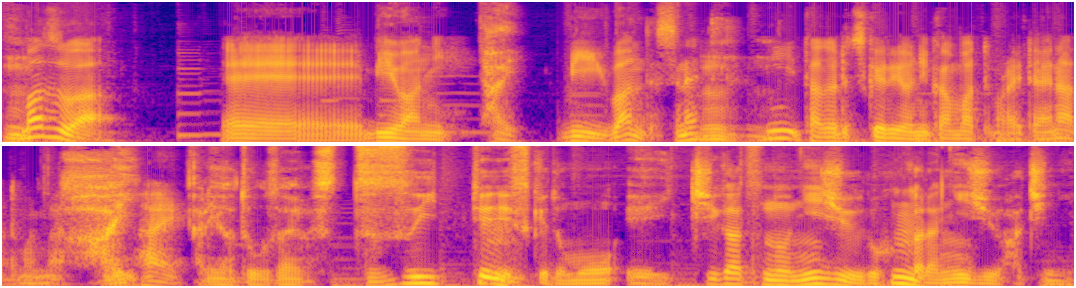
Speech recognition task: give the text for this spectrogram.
うんまずは、えー B1 に、はい。B1 ですね、うんうんにたどり着けるように頑張ってもらいたいなと思います。はい。はい。ありがとうございます。続いてですけども、えー1月の26から28に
